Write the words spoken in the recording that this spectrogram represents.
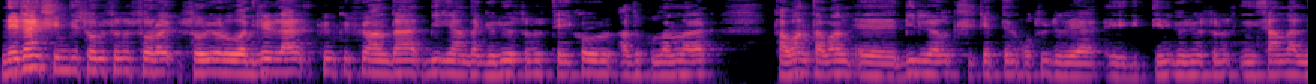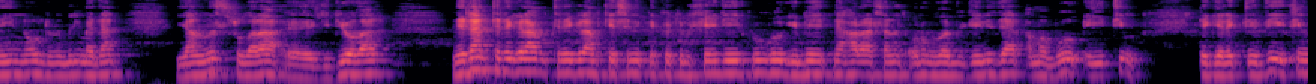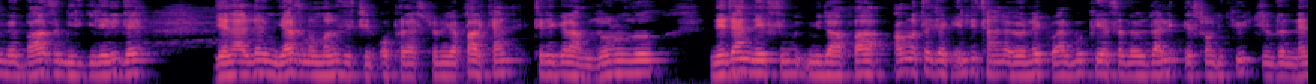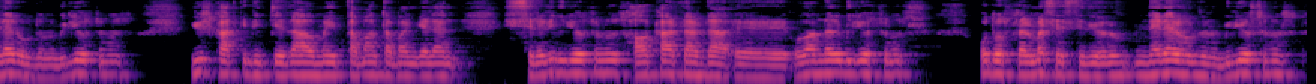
Neden şimdi sorusunu sora- soruyor olabilirler. Çünkü şu anda bir yanda görüyorsunuz takeover adı kullanılarak tavan tavan e, 1 liralık şirketlerin 30 liraya e, gittiğini görüyorsunuz. İnsanlar neyin ne olduğunu bilmeden yalnız sulara e, gidiyorlar. Neden Telegram? Telegram kesinlikle kötü bir şey değil. Google gibi ne ararsanız onu bulabileceğiniz yer ama bu eğitim de gerektirdiği için ve bazı bilgileri de genelden yazmamanız için operasyonu yaparken Telegram zorunlu. Neden nefsi müdafaa anlatacak 50 tane örnek var. Bu piyasada özellikle son 2-3 yıldır neler olduğunu biliyorsunuz. 100 kat gidip ceza almayıp taban taban gelen hisseleri biliyorsunuz. Halka arzlarda e, olanları biliyorsunuz. O dostlarıma sesleniyorum. Neler olduğunu biliyorsunuz.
